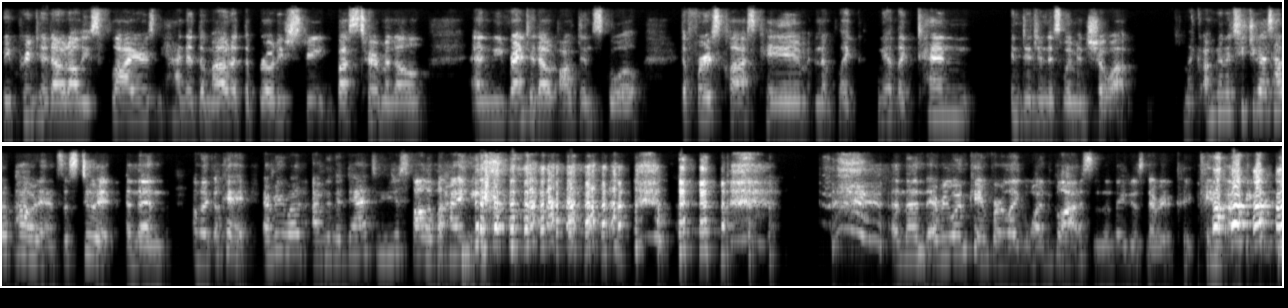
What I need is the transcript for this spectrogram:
We printed out all these flyers. We handed them out at the Brodie Street bus terminal and we rented out Ogden School. The first class came and like we had like 10 Indigenous women show up. I'm like, I'm gonna teach you guys how to powwow dance. Let's do it. And then I'm like, okay, everyone, I'm gonna dance and you just follow behind me. and then everyone came for like one class and then they just never came back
